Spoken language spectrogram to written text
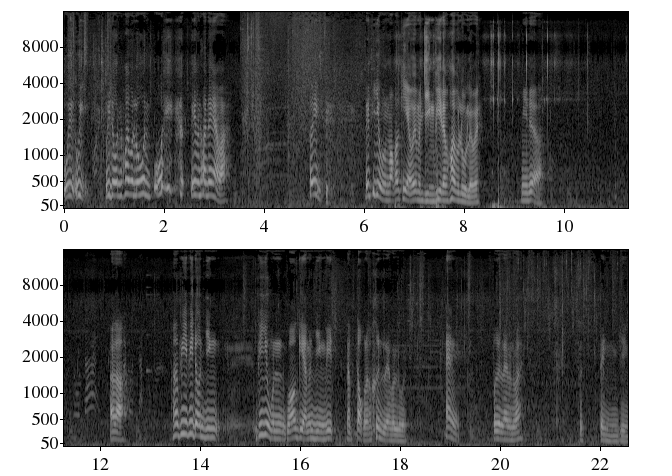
อุ้ยอุ้ยอุ้ยโดนห้อยบอลลูนอุ้ยพี่มันห้อยได้ไงวะเฮ้ยเฮ้ยพี่อยู่มันมอกกระเกียวเว้ยมันยิงพี่แล้วห้อยบอลลูนเลยเว้ยมีด้วยเหรอ นได้อ๋อเหรอโดนจับลงมาเฮ้ยพี่พี่โดนยิง พี่อยู่บนวอลเกียร์มันยิงพี่แล้วตกแล้วก็ขึ้นเลยบอลลูนแม่งปืนอะไรมันวะสุดติ่งจริง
